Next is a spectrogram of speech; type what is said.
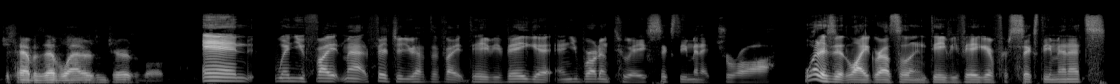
Just happens to have ladders and chairs involved. And when you fight Matt Fitchett, you have to fight Davey Vega, and you brought him to a 60 minute draw. What is it like wrestling Davey Vega for 60 minutes?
